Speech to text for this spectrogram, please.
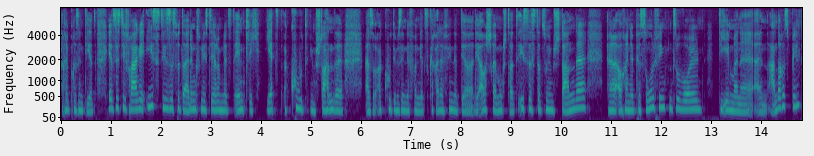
repräsentiert. Jetzt ist die Frage, ist dieses Verteidigungsministerium letztendlich jetzt akut imstande, also akut im Sinne von jetzt gerade findet ja die Ausschreibung statt, ist es dazu imstande, äh, auch eine Person finden zu wollen, die eben eine, ein anderes Bild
